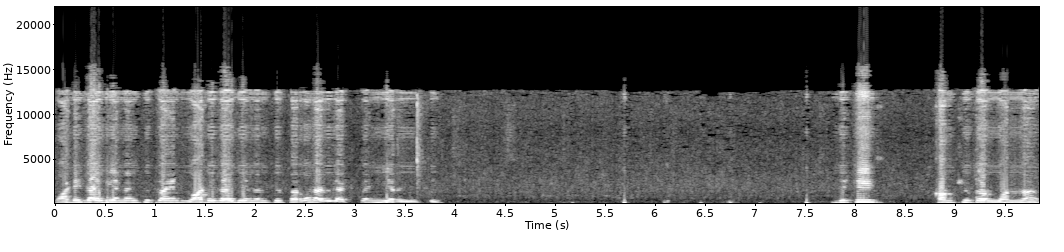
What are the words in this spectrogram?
What is IBM MQ client? What is IBM MQ server? I will explain here you see. This is computer one, na?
